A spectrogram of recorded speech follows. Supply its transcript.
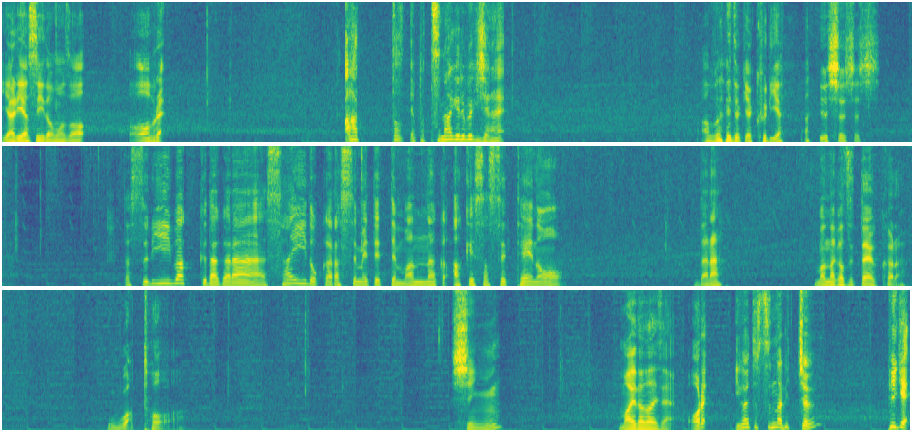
やりやすいと思うぞ。おーぶれ。あっと、やっぱ繋げるべきじゃない。危ない時はクリア。よしよしよし。だ3バックだから、サイドから攻めてって真ん中開けさせての、だな。真ん中絶対開くから。うわっと。ン前田大然。あれ？意外とすんなりいっちゃう ?PK! いっ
